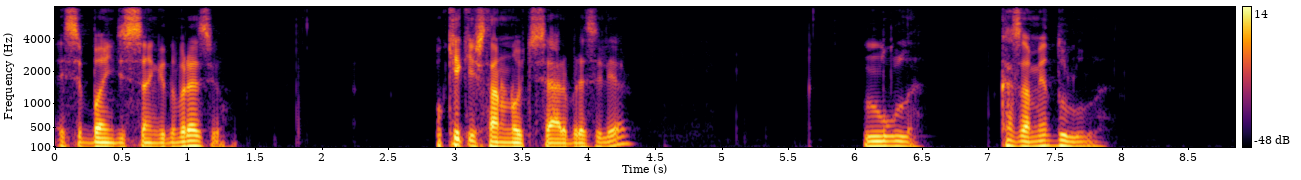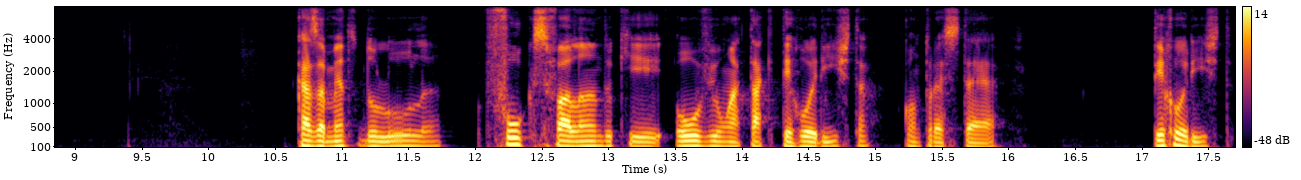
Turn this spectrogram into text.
esse banho de sangue no Brasil. O que, que está no noticiário brasileiro? Lula. Casamento do Lula. Casamento do Lula, Fux falando que houve um ataque terrorista contra o STF. Terrorista.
